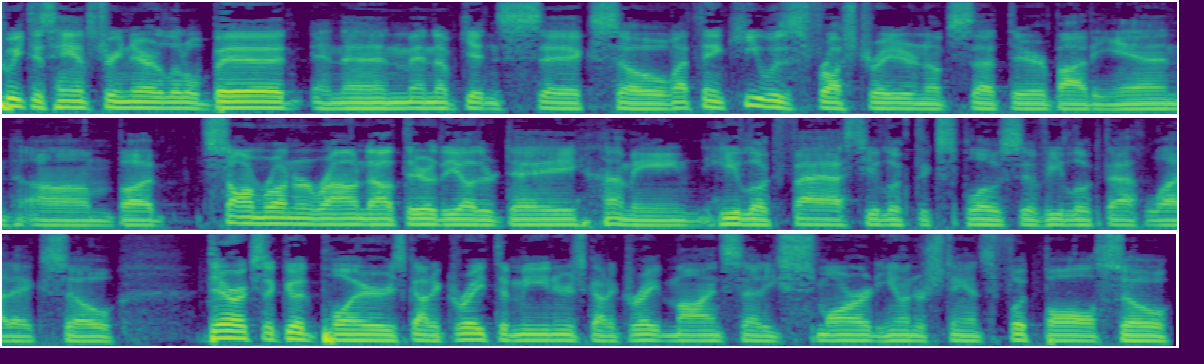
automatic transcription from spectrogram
tweaked his hamstring there a little bit and then end up getting sick. So I think he was frustrated and upset there by the end. Um, but saw him running around out there the other day. I mean, he looked fast, he looked explosive, he looked athletic. So Derek's a good player. He's got a great demeanor. He's got a great mindset. He's smart. He understands football. So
